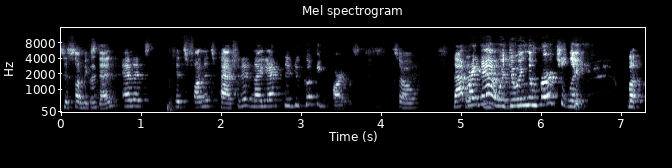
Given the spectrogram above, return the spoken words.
to some extent, and it's it's fun, it's passionate, and I actually do cooking parties. So not right now, we're doing them virtually. But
